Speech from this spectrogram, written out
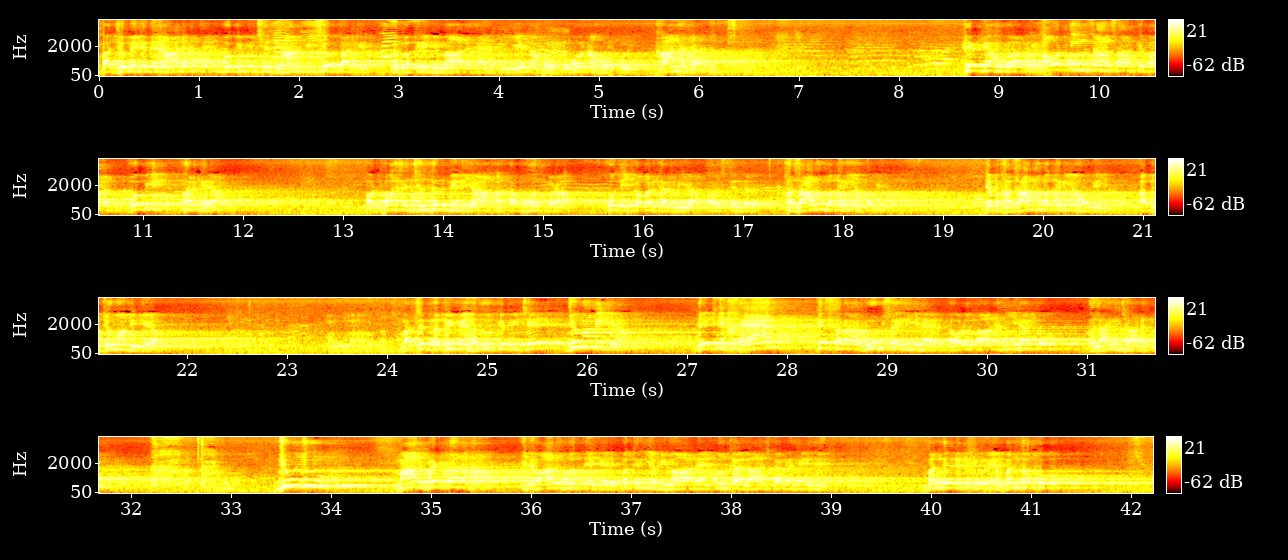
بس جمعے کے دن آ جاتے ہیں، وہ بھی پیچھے دھیان پیچھے ہوتا کہ کوئی بکری بیمار ہے، کوئی یہ نہ ہو، کوئی وہ نہ ہو، کوئی کھا نہ جائے۔ پھر کیا ہوا کہ اور تین سال سال کے بعد وہ بھی بھر گیا اور باہر جنگل میں لیا ہاتھا بہت بڑا خود ہی کور کر لیا اور اس کے اندر ہزاروں بکریاں ہو گئی جب ہزاروں بکریاں ہو گئی اب جمعہ بھی گیا۔ مسجد نبی میں حضور کے پیچھے جمعہ بھی گیا دیکھیں خیر کس طرح روٹ رہی ہے، دولت آ رہی ہے تو بھلائی جا رہی ہے۔ جو جو مال بڑھتا رہا، انوالو ہوتے گئے، بکریاں بیمار ہیں، ان کا علاج کر رہے ہیں۔ بندے رکھے ہوئے ہیں، بندوں کو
